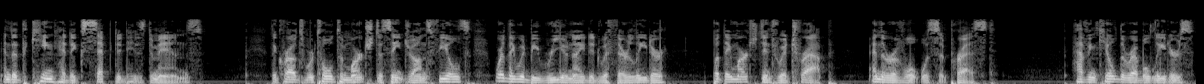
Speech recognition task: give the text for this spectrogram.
and that the king had accepted his demands. The crowds were told to march to St. John's Fields, where they would be reunited with their leader, but they marched into a trap, and the revolt was suppressed. Having killed the rebel leaders,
